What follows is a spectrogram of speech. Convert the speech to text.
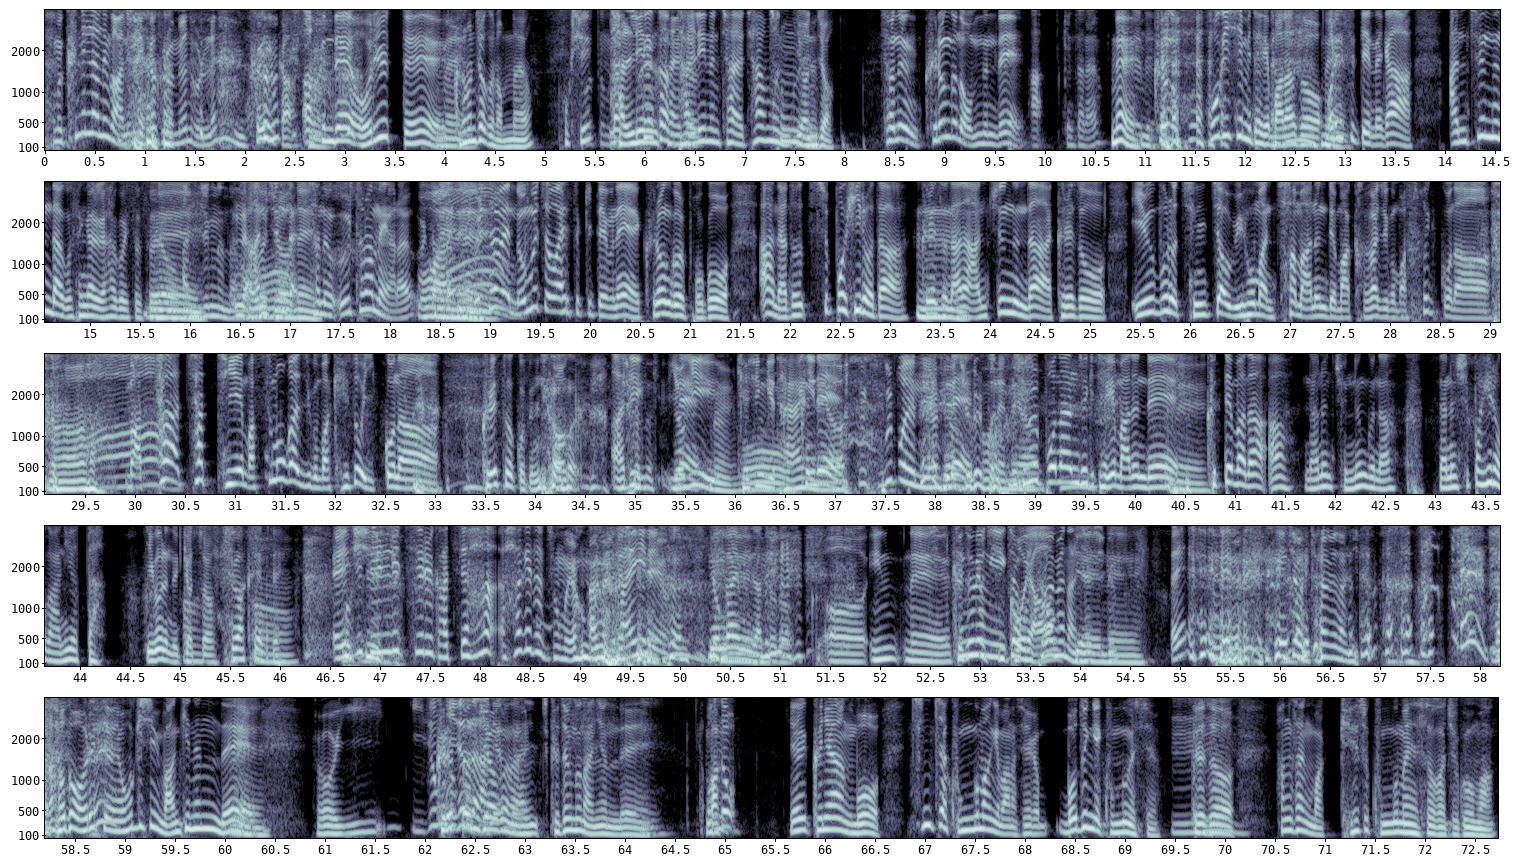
정말 큰일 나는 거 아닙니까? 그러면 원래? 그러니까 아 근데 어릴 때 네. 그런 적은 없나요? 혹시? 달리는 그러니까 차에서 달리는 차에 차문 창문 연적. 저는 그런 건 없는데 아 괜찮아요? 네. 네네. 그런 호, 호기심이 되게 많아서 네. 어렸을 때 내가 안 죽는다고 생각을 하고 있었어요 네. 안 죽는다고. 네, 안 그렇죠, 죽는다. 네. 저는 울트라맨 알아요? 와, 울트라맨. 네. 울트라맨 너무 좋아했었기 때문에 그런 걸 보고 아 나도 슈퍼히로다. 그래서 음. 나는 안 죽는다. 그래서 일부러 진짜 위험한 차 많은데 막 가가지고 막 서 있거나 아, 막차차 뒤에 막 숨어가지고 막 계속 있거나 그랬었거든요. 어, 아직 여기 네. 계신 게 오. 다행이네요. 죽을 뻔했네요. 네, 죽을 뻔했네요. 죽을 뻔한 적이 되게 많은 데 네. 그때마다 아 나는 죽는구나. 나는 슈퍼히로가 아니었다. 이거는 느꼈죠. 어, 중학생 때 어. NCT 혹시- 127을 같이 하, 하게 돼서 정말 영광 다행이네요. 영감입니다. 저도. 어, 인, 네, 그 생명이 진짜 거의 울트라맨 아니에요, 지금? 네. 진짜 울트라맨 아니야? 뭐 저도 어릴 때 호기심이 많긴 했는데 네. 어, 이 이 정도 그랬던 기억은 아니었어요. 아니 그 정도는 아니었는데 네. 막얘 그냥 뭐 진짜 궁금한 게 많았어요. 그러니까 모든 게 궁금했어요. 음. 그래서 항상 막 계속 궁금해했어가지고 막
